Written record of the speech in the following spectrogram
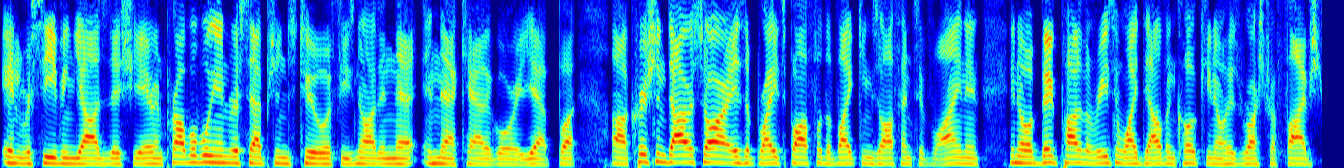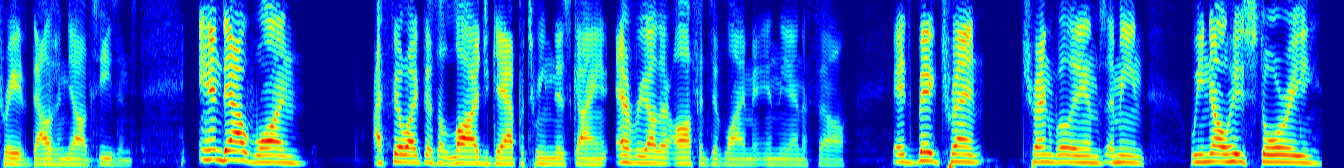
in receiving yards this year and probably in receptions too, if he's not in that in that category yet. But uh, Christian Darrisaw is a bright spot for the Vikings offensive line, and you know, a big part of the reason why Dalvin Cook, you know, has rushed for five straight thousand yard seasons. And at one, I feel like there's a large gap between this guy and every other offensive lineman in the NFL. It's Big Trent, Trent Williams. I mean, we know his story,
